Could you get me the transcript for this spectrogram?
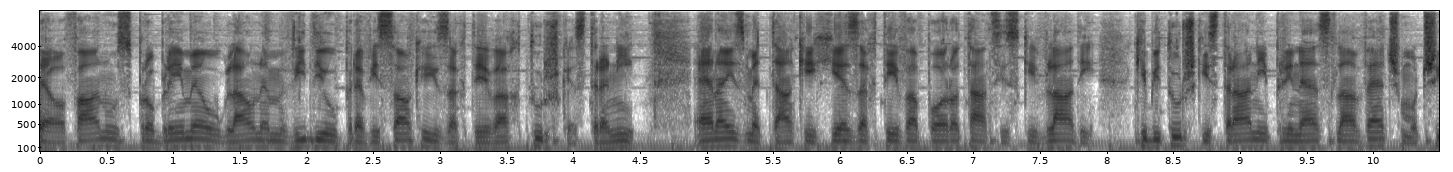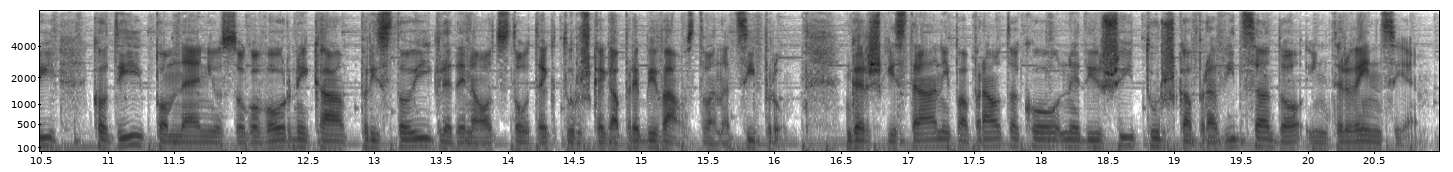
Teofanus probleme v glavnem vidi v previsokih zahtevah turške strani. Ena izmed takih je zahteva po rotacijski vladi, ki bi turški strani prinesla več moči, kot ji, po mnenju sogovornika, pristoji glede na odstotek turškega prebivalstva na Cipru. Grški strani pa prav tako ne diši turška pravica do intervencije.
